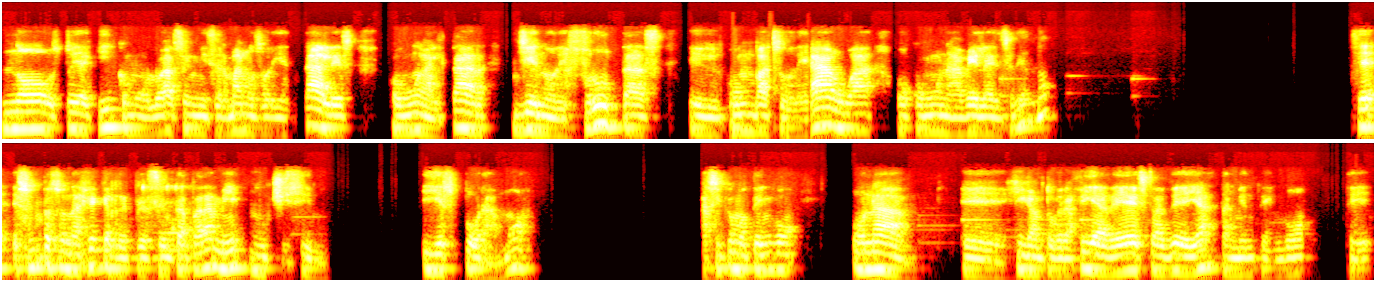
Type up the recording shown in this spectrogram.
No estoy aquí como lo hacen mis hermanos orientales, con un altar lleno de frutas, con un vaso de agua o con una vela encendida, no. es un personaje que representa para mí muchísimo y es por amor. Así como tengo una eh, gigantografía de esta de ella, también tengo de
